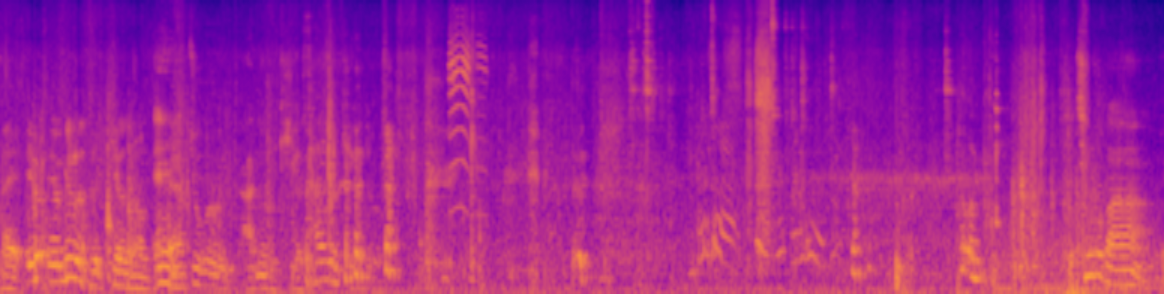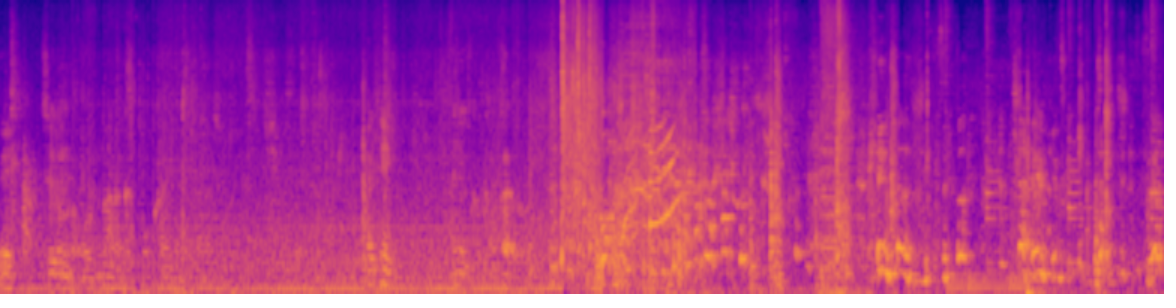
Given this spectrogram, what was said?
네, 이러, 여기로 들, 기어 들어가면 네? 이쪽으로 안으로 기어 사이로 기어. 그 친구가 네. 지금 얼마나 극복하는지 파이팅. 아니 그 가까이 괜찮으시겠어요? 촬영에서 괜찮으시겠어요?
